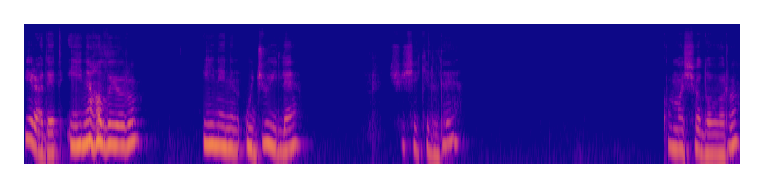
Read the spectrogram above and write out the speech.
Bir adet iğne alıyorum. İğnenin ucu ile şu şekilde kumaşa doğru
